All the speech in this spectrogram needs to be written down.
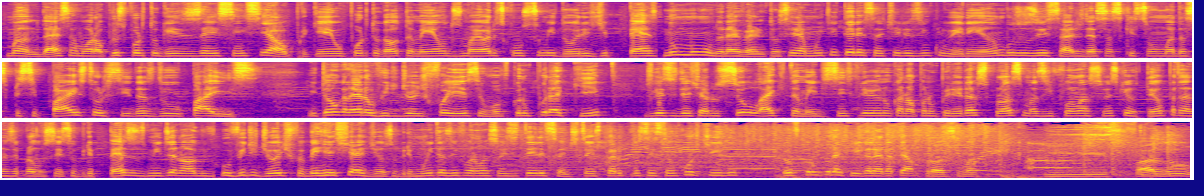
mano, dar essa moral pros portugueses é essencial, porque o Portugal também é um dos maiores consumidores de PES no mundo, né, velho? Então seria muito interessante eles incluírem ambos os estádios dessas que são uma das principais torcidas do país. Então, galera, o vídeo de hoje foi esse. Eu vou ficando por aqui. Não esqueça de deixar o seu like também, de se inscrever no canal para não perder as próximas informações que eu tenho para trazer para vocês sobre PES 2019. O vídeo de hoje foi bem recheadinho, sobre muitas informações interessantes. Então, espero que vocês tenham curtido. Eu vou ficando por aqui, galera. Até a próxima. E falou!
